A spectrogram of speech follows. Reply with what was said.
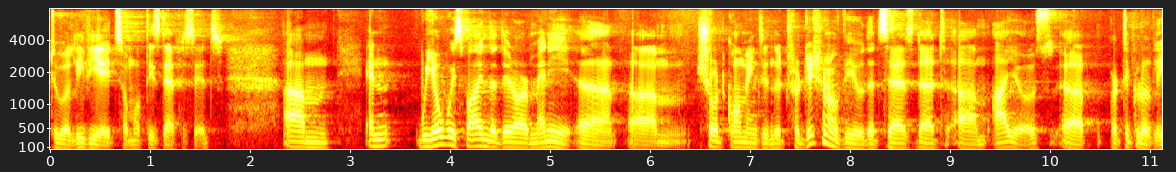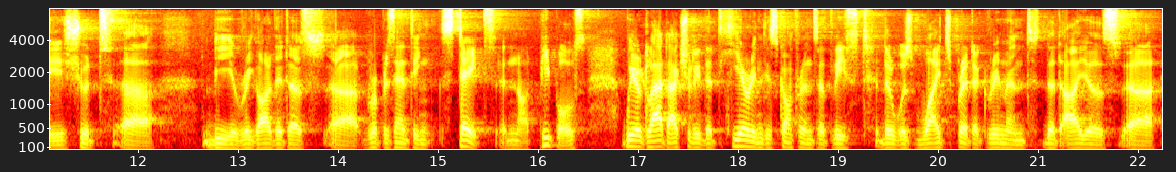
to alleviate some of these deficits. Um, and we always find that there are many uh, um, shortcomings in the traditional view that says that um, IOs, uh, particularly, should uh, be regarded as uh, representing states and not peoples. We are glad, actually, that here in this conference, at least, there was widespread agreement that IOs, uh,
